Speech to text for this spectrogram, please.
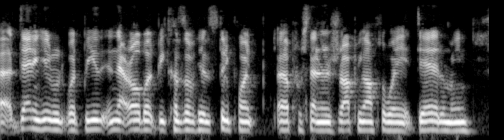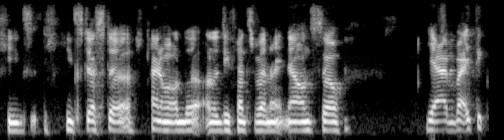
uh, Danny Green would, be in that role, but because of his three point uh, percentage dropping off the way it did, I mean, he's he's just uh, kind of on the on the defensive end right now, and so yeah, but I think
